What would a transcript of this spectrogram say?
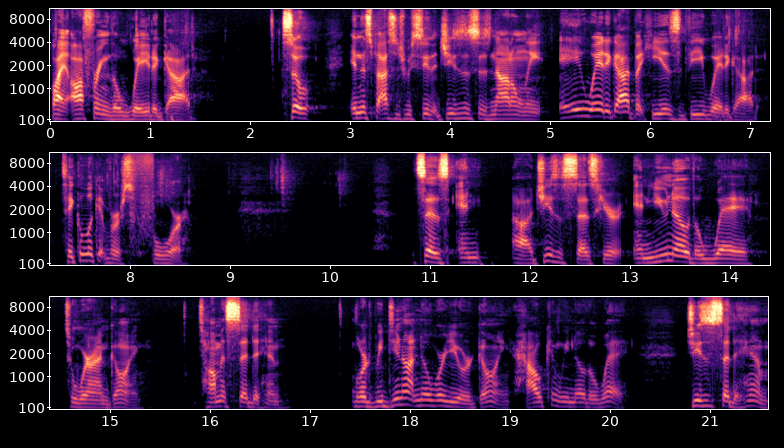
by offering the way to God. So in this passage, we see that Jesus is not only a way to God, but he is the way to God. Take a look at verse 4. It says, and uh, Jesus says here, and you know the way to where I'm going. Thomas said to him, Lord, we do not know where you are going. How can we know the way? Jesus said to him,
